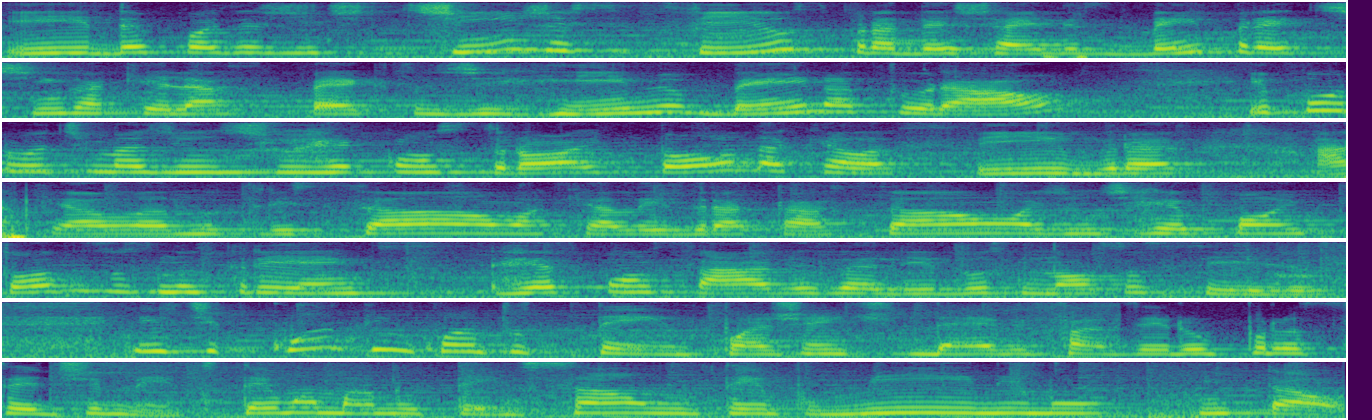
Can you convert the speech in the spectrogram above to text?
e depois a gente tinge esses fios para deixar eles bem pretinhos, aquele aspecto de rímel bem natural. E por último a gente reconstrói toda aquela fibra, aquela nutrição, aquela hidratação, a gente repõe todos os nutrientes responsáveis ali dos nossos cílios. E de quanto em quanto tempo a gente deve fazer o procedimento? Tem uma manutenção, um tempo mínimo? Então,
